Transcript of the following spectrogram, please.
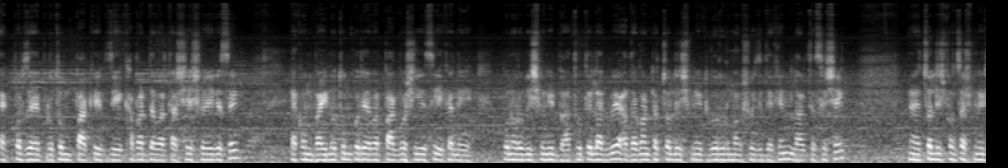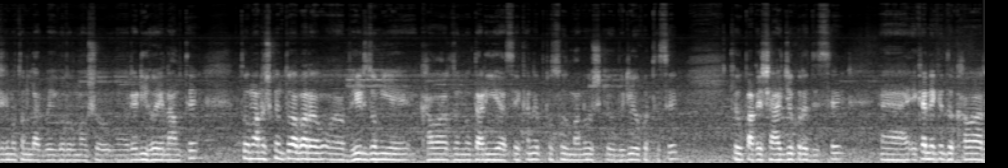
এক পর্যায়ে প্রথম পাকের যে খাবার দাবার তা শেষ হয়ে গেছে। এখন ভাই নতুন করে আবার পাক বসিয়েছি, এখানে পনেরো বিশ মিনিট ভাত হতে লাগবে, আধা ঘণ্টা চল্লিশ মিনিট গরুর মাংস যদি দেখেন লাগতে শেষে চল্লিশ পঞ্চাশ মিনিটের মতন লাগবে এই গরুর মাংস রেডি হয়ে নামতে। তো মানুষ কিন্তু আবার ভিড় জমিয়ে খাওয়ার জন্য দাঁড়িয়ে আছে এখানে, প্রচুর মানুষ, কেউ ভিডিও করতেছে, কেউ পাকে সাহায্য করে দিচ্ছে। এখানে কিন্তু খাওয়ার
